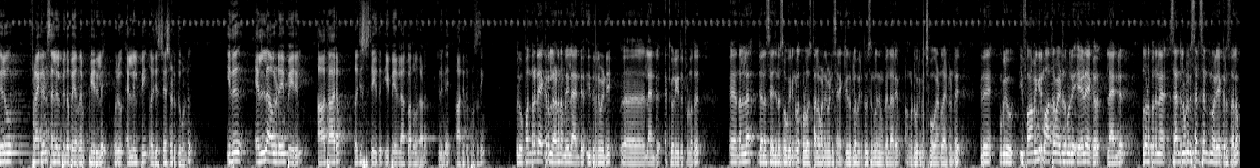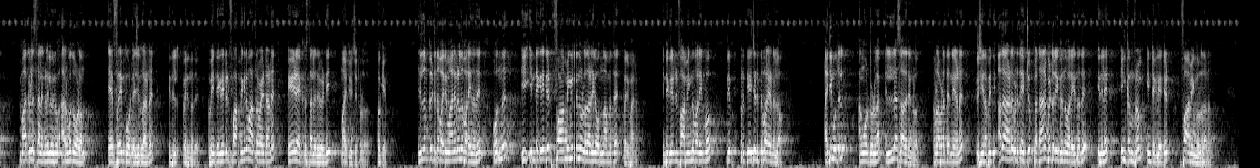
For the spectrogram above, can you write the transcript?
ഒരു fragrance L L P എന്ന പേരിന് പേരിൽ ഒരു എൽ എൽ പി രജിസ്ട്രേഷൻ എടുത്തുകൊണ്ട് ഇത് എല്ലാവരുടെയും പേരിൽ ആധാരം രജിസ്റ്റർ ചെയ്ത് ഈ പേരിലാക്കുക എന്നുള്ളതാണ് ഇതിന്റെ ആദ്യത്തെ പ്രോസസ്സിംഗ് ഒരു പന്ത്രണ്ട് ഏക്കറിലാണ് നമ്മൾ ഈ ലാൻഡ് ഇതിനു വേണ്ടി ലാൻഡ് അക്യൂർ ചെയ്തിട്ടുള്ളത്. നല്ല ജലസേചന സൗകര്യങ്ങളൊക്കെ ഉള്ള സ്ഥലമാണ് ഇതിനു വേണ്ടി സെലക്ട് ചെയ്തിട്ടുള്ള വരും ദിവസങ്ങളിൽ നമുക്ക് എല്ലാവരും അങ്ങോട്ട് ഒരുമിച്ച് പോകേണ്ടതായിട്ടുണ്ട്. ഇത് നമുക്കൊരു ഈ ഫാമിംഗിന് മാത്രമായിട്ട് നമ്മൾ ഏഴ് ഏക്കർ ലാൻഡ് അതോടൊപ്പം തന്നെ സാൻഡൽവുഡ് റിസർച്ച് സെന്ററിന് ഒരു ഏക്കർ സ്ഥലം. ബാക്കിയുള്ള സ്ഥലങ്ങളിൽ ഒരു അറുപതോളം എ ഫ്രെയിം കോട്ടേജുകളാണ് ഇതിൽ വരുന്നത്. അപ്പോൾ ഇന്റഗ്രേറ്റഡ് ഫാമിംഗിന് മാത്രമായിട്ടാണ് ഏഴ് ഏക്കർ സ്ഥലത്തിന് വേണ്ടി മാറ്റി വെച്ചിട്ടുള്ളത്. ഓക്കെ ഇതിൽ നമുക്ക് കിട്ടുന്ന വരുമാനങ്ങൾ എന്ന് പറയുന്നത് ഒന്ന് ഈ ഇന്റഗ്രേറ്റഡ് ഫാമിംഗിൽ നിന്നുള്ളതാണ് ഈ ഒന്നാമത്തെ വരുമാനം. ഇന്റഗ്രേറ്റഡ് ഫാമിംഗ് എന്ന് പറയുമ്പോൾ ഇത് പ്രത്യേകിച്ച് എടുത്ത് പറയണ്ടല്ലോ. അരി മുതൽ അങ്ങോട്ടുള്ള എല്ലാ സാധനങ്ങളും നമ്മൾ അവിടെ തന്നെയാണ് കൃഷി അപ്പോൾ അതാണ് ഇവിടുത്തെ ഏറ്റവും പ്രധാനപ്പെട്ട ഒരു എന്ന് പറയുന്നത്. ഇതിലെ ഇൻകം ഫ്രം ഇന്റഗ്രേറ്റഡ് ഫാമിംഗ് ഉള്ളതാണ്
